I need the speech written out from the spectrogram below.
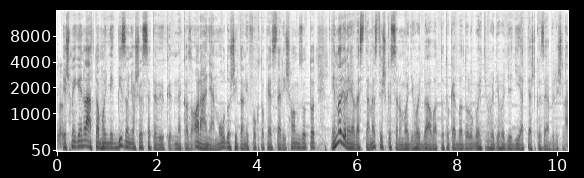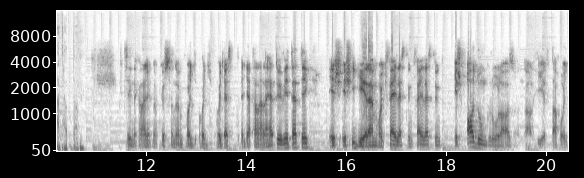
van. És még én láttam, hogy még bizonyos összetevőknek az arányán módosítani fogtok, ezt el is hangzott ott. Én nagyon élveztem ezt, és köszönöm, hogy, hogy beavattatok ebbe a dologba, hogy, hogy, hogy egy ilyet test közelből is láthattam cégnek, a lányoknak köszönöm, hogy, hogy, hogy ezt egyáltalán lehetővé tették, és, és ígérem, hogy fejlesztünk, fejlesztünk, és adunk róla azonnal hírt, hogy,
